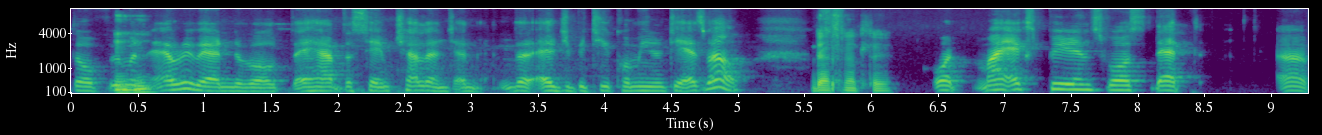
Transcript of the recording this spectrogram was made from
So women mm-hmm. everywhere in the world, they have the same challenge and the LGBT community as well. Definitely. So what my experience was that uh,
